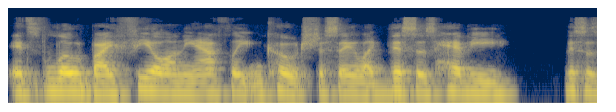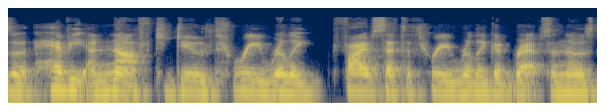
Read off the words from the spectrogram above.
it's load by feel on the athlete and coach to say like this is heavy this is a heavy enough to do three really five sets of three really good reps. And those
